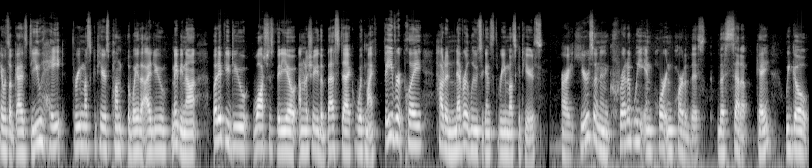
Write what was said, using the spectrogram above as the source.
Hey, what's up guys? Do you hate Three Musketeers pump the way that I do? Maybe not, but if you do, watch this video. I'm going to show you the best deck with my favorite play, how to never lose against Three Musketeers. Alright, here's an incredibly important part of this, the setup, okay? We go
